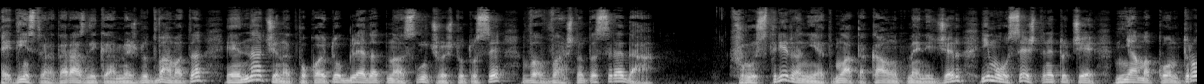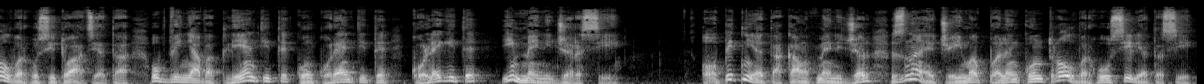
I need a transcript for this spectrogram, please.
Единствената разлика между двамата е начинът по който гледат на случващото се във външната среда – Фрустрираният млад акаунт менеджер има усещането, че няма контрол върху ситуацията, обвинява клиентите, конкурентите, колегите и менеджера си. Опитният акаунт менеджер знае, че има пълен контрол върху усилията си.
